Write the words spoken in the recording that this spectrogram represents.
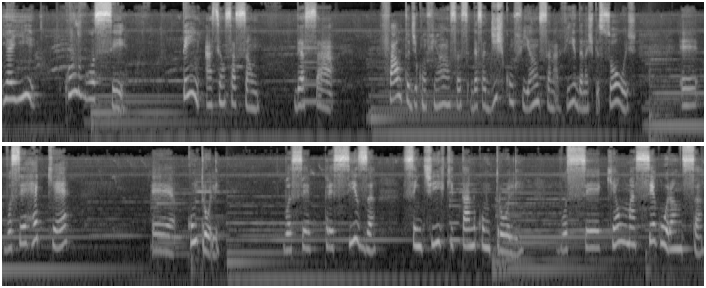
e aí quando você tem a sensação dessa falta de confiança, dessa desconfiança na vida, nas pessoas, é, você requer é, controle. Você precisa sentir que está no controle. Você quer uma segurança.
